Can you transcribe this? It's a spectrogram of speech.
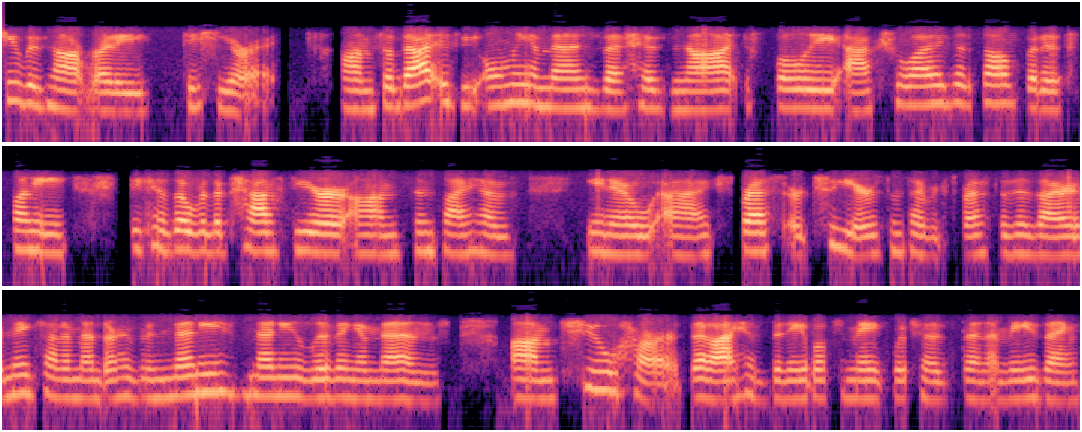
she was not ready to hear it. Um, so that is the only amend that has not fully actualized itself. But it's funny because over the past year, um, since I have, you know, uh, expressed, or two years since I've expressed the desire to make that amend, there have been many, many living amends um, to her that I have been able to make, which has been amazing.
